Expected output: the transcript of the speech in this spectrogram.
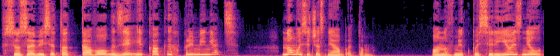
«Все зависит от того, где и как их применять. Но мы сейчас не об этом». Он вмиг посерьезнел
